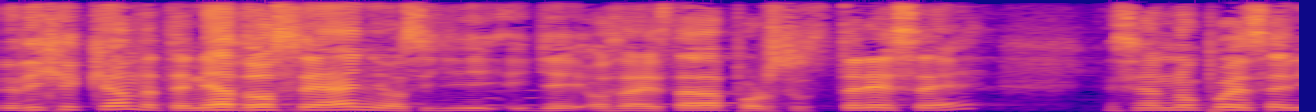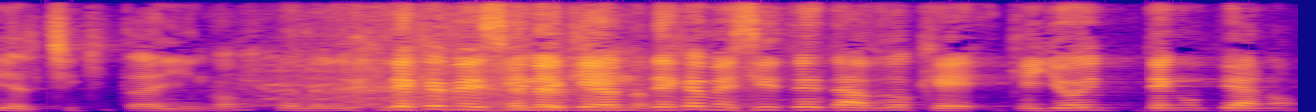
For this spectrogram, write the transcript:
Le dije, ¿qué onda? Tenía 12 años, y, y- o sea, estaba por sus 13. Y decía, no puede ser, y el chiquito ahí, ¿no? En el- déjeme en decirte, que, déjame decirte, Dabdo, que, que yo tengo un piano,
